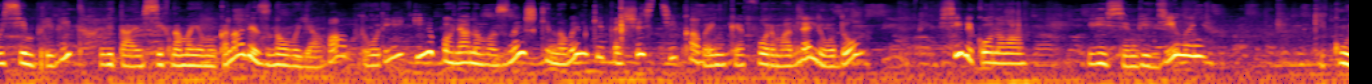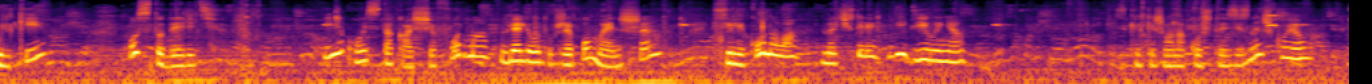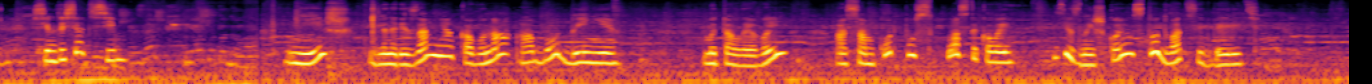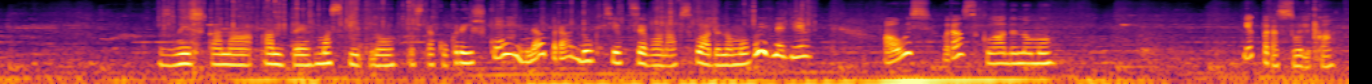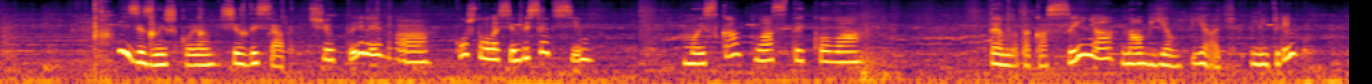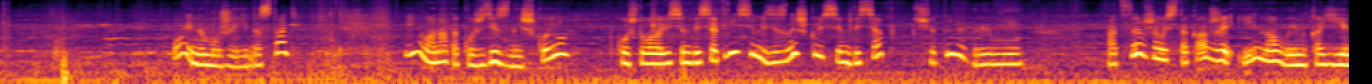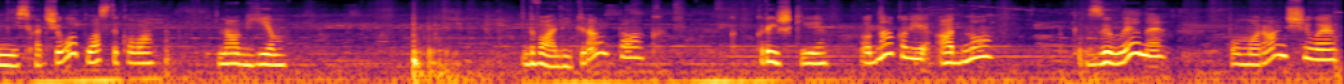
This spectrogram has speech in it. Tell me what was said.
Усім привіт! Вітаю всіх на моєму каналі. Знову я в Авторії і поглянемо знижки, новинки та щось цікавеньке. Форма для льоду силіконова, 8 відділень, такі кульки по 109. І ось така ще форма для льоду, вже поменше. Силіконова на 4 відділення. Скільки ж вона коштує зі знижкою? 77 ніж для нарізання кавуна або дині. Металевий, а сам корпус пластиковий зі знижкою 129. Знижка на антимоскітну ось таку кришку для продуктів. Це вона в складеному вигляді, а ось в розкладеному, як парасолька. І зі знижкою 64, а коштувала 77. Миска пластикова, темна така синя, на об'єм 5 літрів. Ой, не можу її достати. І вона також зі знижкою. Коштувала 88, зі знижкою 74 гривні. А це вже ось така вже і новинка. Ємність харчова, пластикова на об'єм 2 літра. Так кришки однакові, одно зелене, помаранчеве,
